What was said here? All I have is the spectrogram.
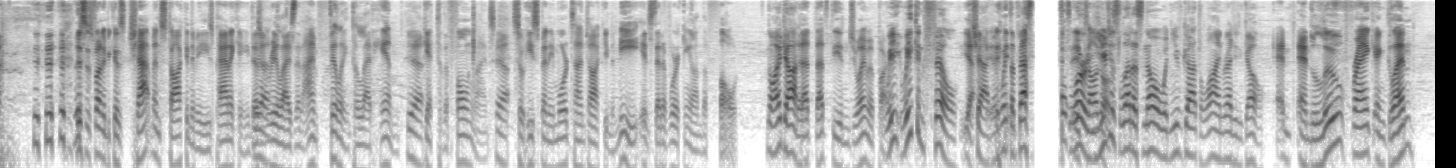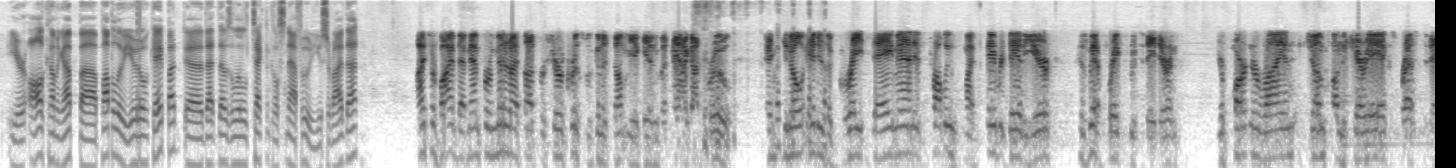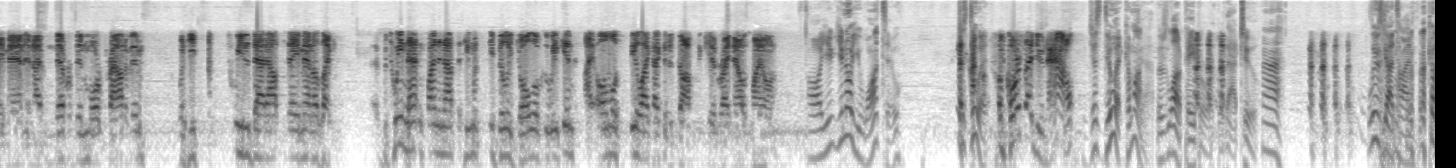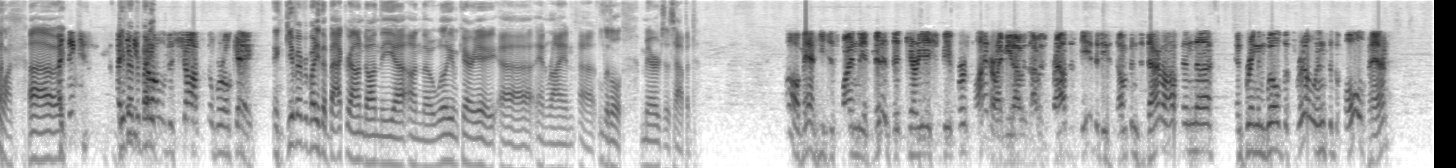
Uh, this is funny because Chapman's talking to me. He's panicking. He doesn't Yeah. realize that I'm filling to let him Yeah. get to the phone lines. Yeah. So he's spending more time talking to me instead of working on the phone. No, I got it. That that's the enjoyment part. we we can fill Yeah. Chapman with the best. Don't It's- it's worry. all You go. just let us know when you've got the line ready to go. and and Lou, Frank, and Glenn, you're all coming up. Uh, Papa Lou, you okay? But uh, that that was a little technical snafu. You survived that? I survived that, man. For a minute, I thought for sure Chris was going to dump me again, but man, I got through. and you know, it is a great day, man. It's probably my favorite day of the year because we had a breakthrough today, Darren. Your partner Ryan jumped on the Carrier Express today, man, and I've never been more proud of him. When he tweeted that out today, man, I was like, between that and finding out that he went to see Billy Joel over the weekend, I almost feel like I could adopt the kid right now as my own. Oh, you you know you want to. Just do it. Of course, I do now. Just do it. Come on. Yeah. There's a lot of paperwork with that too. Ah. Lou's got time. Come on. Uh, I think he's. I Give think everybody- he's got all of his shots, so we're okay. and give everybody the background on the uh, on the William Carrier uh, and Ryan uh, little marriage that's happened. Oh man, he just finally admitted that Carrier should be a first liner. I mean, I was I was proud to see that he's dumping Zdanoff and uh, and bringing Will the Thrill into the fold, man.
